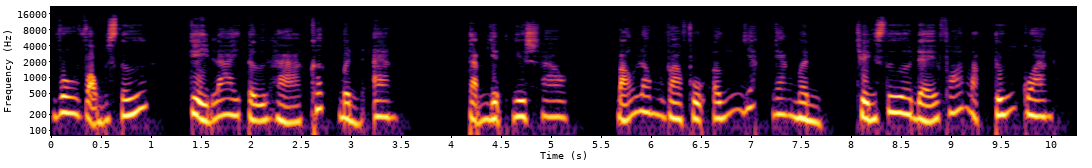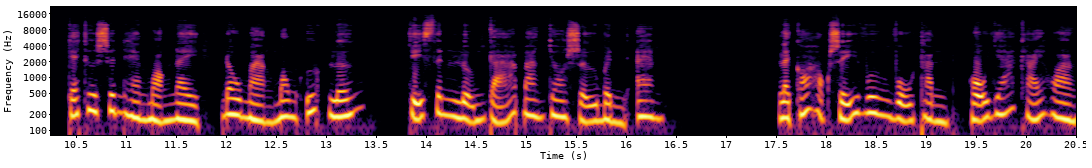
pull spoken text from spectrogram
vô vọng xứ, kỳ lai tự hạ khất bình an. Tạm dịch như sau, Bảo Long và phù ấn dắt ngang mình, chuyện xưa để phó mặt tướng quan, kẻ thư sinh hèn mọn này đâu màng mong ước lớn, chỉ xin lượng cả ban cho sự bình an. Lại có học sĩ Vương Vũ Thành, hổ giá Khải Hoàng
